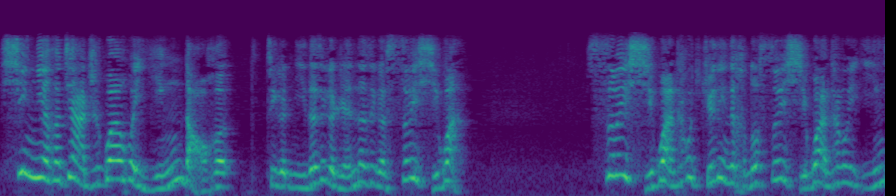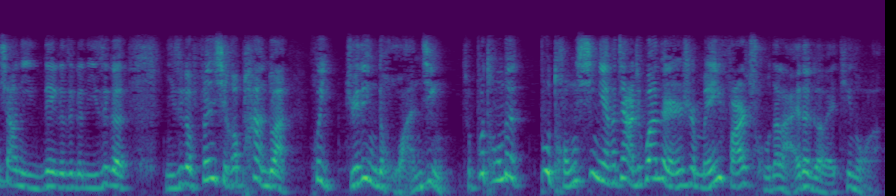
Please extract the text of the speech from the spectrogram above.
信念和价值观会引导和这个你的这个人的这个思维习惯，思维习惯它会决定你的很多思维习惯，它会影响你那个这个你这个你这个分析和判断，会决定你的环境。就不同的不同信念和价值观的人是没法处得来的，各位听懂了？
